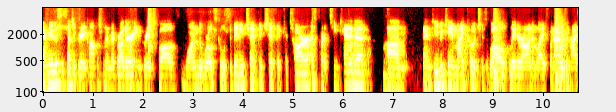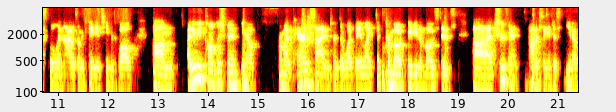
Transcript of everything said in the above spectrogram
I mean, this is such a great accomplishment. My brother in grade 12 won the World Schools Debating Championship in Qatar as part of Team Canada. Wow. Um, and he became my coach as well later on in life when I was in high school and I was on the Canadian team as well. Um, I think the accomplishment, you know, from my parents' side in terms of what they like to promote maybe the most is uh, Trufan, honestly, and just you know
